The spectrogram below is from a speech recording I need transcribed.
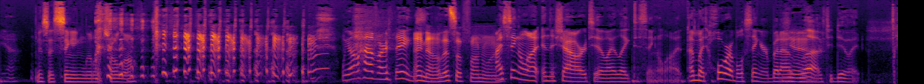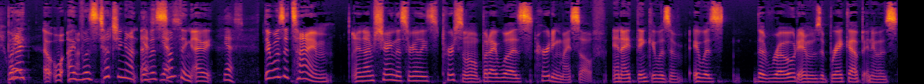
Yeah. as a singing little cholo. We all have our things. I know that's a fun one. I sing a lot in the shower too. I like to sing a lot. I'm a horrible singer, but I Yeah. love to do it. but Wait. I, uh, I was touching on. Yes, was yes. something I. Yes. There was a time, and I'm sharing this really personal, but I was hurting myself, and I think it was a it was the road, and it was a breakup, and it was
